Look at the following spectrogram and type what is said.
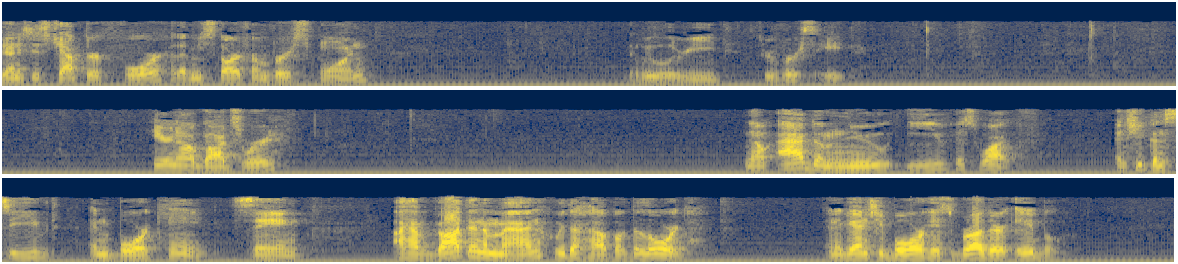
Genesis chapter 4. Let me start from verse 1. Then we will read through verse 8. Hear now God's word. Now Adam knew Eve his wife, and she conceived and bore Cain, saying, I have gotten a man with the help of the Lord. And again she bore his brother Abel.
